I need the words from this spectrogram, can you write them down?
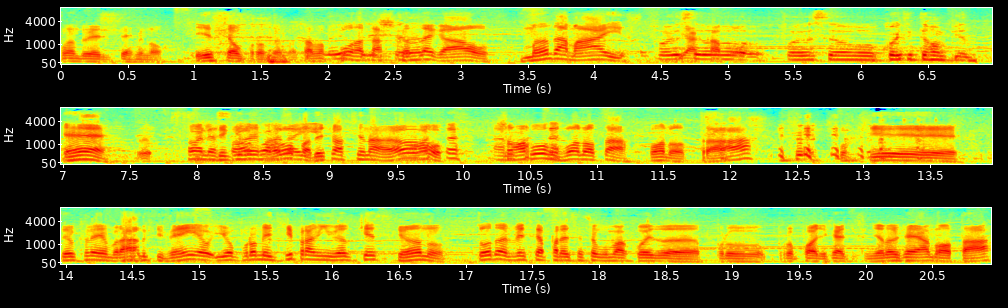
quando ele terminou. Esse é o problema. Eu tava, Meio porra, tá triste, ficando né? legal. Manda mais. Foi o, e acabou. seu, foi o seu coito interrompido. É. Olha tem só, que lembrar. Opa, aí. deixa eu assinar. Anota, socorro, anota. vou anotar. Vou anotar. porque tenho que lembrar do que vem. eu- E eu, prometi pra mim mesmo que esse ano, toda vez que aparecesse alguma coisa pro, pro podcast de fim de ano, eu já ia anotar.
